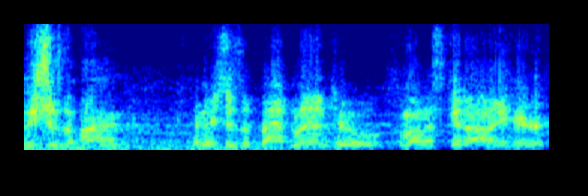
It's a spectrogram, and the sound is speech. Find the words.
Finishes the man. Finishes the Batman, too. Come on, let's get out of here.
